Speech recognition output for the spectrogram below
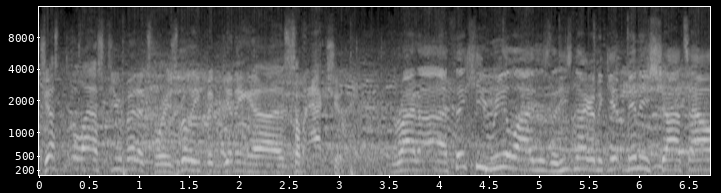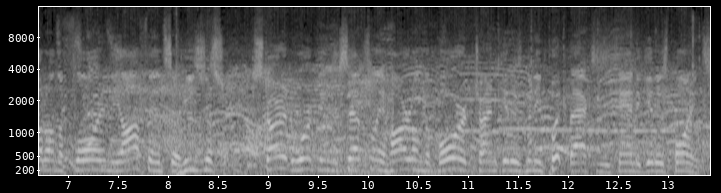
just the last few minutes where he's really been getting uh, some action. Right, I think he realizes that he's not going to get many shots out on the floor in the offense, so he's just started working exceptionally hard on the board, trying to get as many putbacks as he can to get his points.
